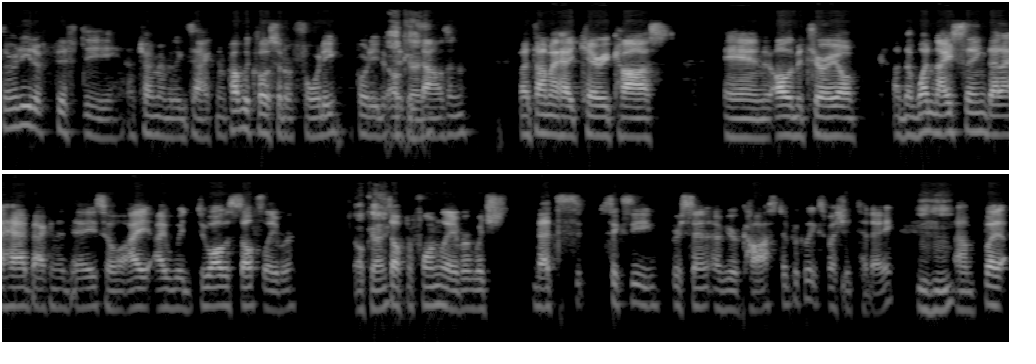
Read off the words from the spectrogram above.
30 to 50. I'm trying to remember the exact number. Probably closer to 40, 40 to Okay. 50,000. By the time I had carry costs and all the material. Uh, the one nice thing that I had back in the day, so I, I would do all the self labor, okay self performed labor, which that's 60% of your cost typically, especially today. hmm Um, but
